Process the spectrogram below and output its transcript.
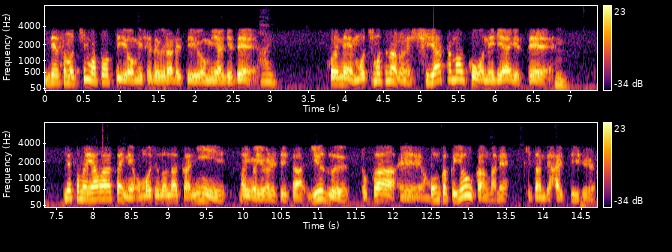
うん。で、そのちもとっていうお店で売られているお土産で、はい。これね、もちもちなのね、白玉粉を練り上げて、うんで、その柔らかいね、お餅の中に、まあ、今言われていた柚子とか、えー本格羊羹がね、刻んで入っている、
